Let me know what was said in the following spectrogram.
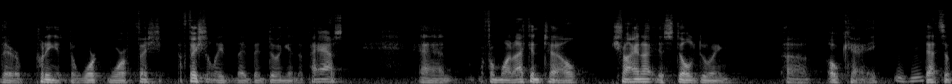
they're putting it to work more effic- efficiently than they've been doing in the past. And from what I can tell, China is still doing uh, okay. Mm-hmm. That's a,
